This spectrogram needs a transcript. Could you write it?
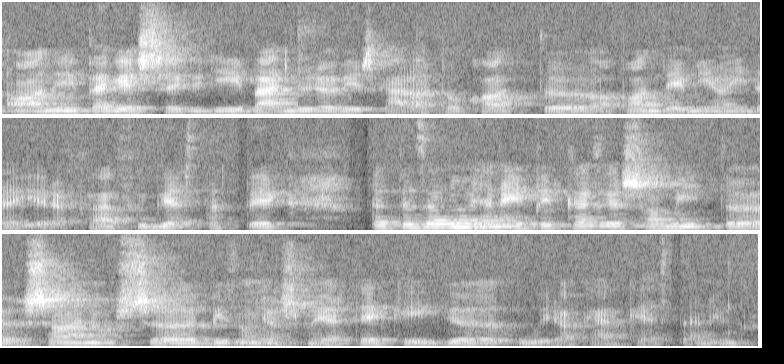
a népegészségügyi bányműrővizsgálatokat a pandémia idejére felfüggesztették, Tehát ez egy olyan építkezés, amit sajnos bizonyos mértékig újra kell kezdenünk.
